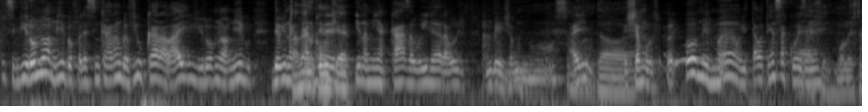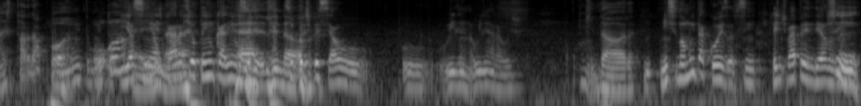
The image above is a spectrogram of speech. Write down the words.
putz, virou meu amigo. Eu falei assim, caramba, eu vi o cara lá e virou meu amigo. Deu ir na Tá casa dele, é? ir na minha casa, o William Araújo. Um beijão. Nossa, Aí eu chamo, ô meu irmão e tal. Tem essa coisa, é, né? filho, moleque tá uma história da porra. Muito, muito. E assim, é, um ele não, cara né? que eu tenho um carinho É, super especial, o, o William, o William Araújo. Que da hora. Me ensinou muita coisa, assim, que a gente vai aprendendo. né? Sim.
